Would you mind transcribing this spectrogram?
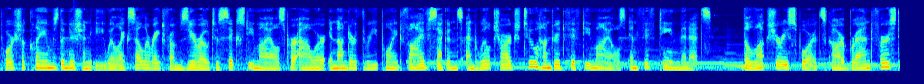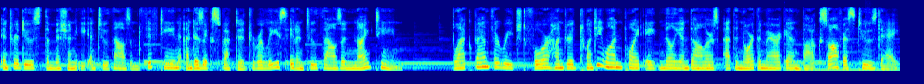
Porsche claims the Mission E will accelerate from 0 to 60 miles per hour in under 3.5 seconds and will charge 250 miles in 15 minutes. The luxury sports car brand first introduced the Mission E in 2015 and is expected to release it in 2019. Black Panther reached $421.8 million at the North American box office Tuesday,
